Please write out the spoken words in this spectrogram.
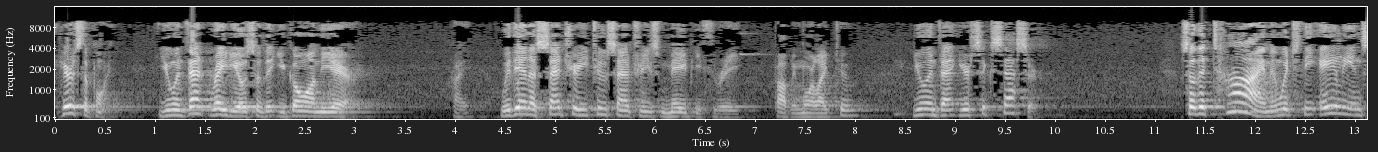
here's the point you invent radio so that you go on the air right Within a century, two centuries, maybe three, probably more like two, you invent your successor. So the time in which the aliens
